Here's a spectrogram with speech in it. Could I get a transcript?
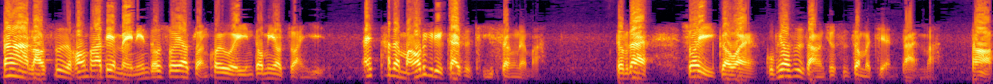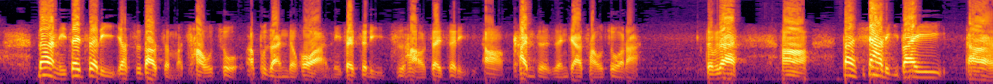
那老是宏达店每年都说要转亏为盈，都没有转盈，哎，它的毛利率开始提升了嘛，对不对？所以各位，股票市场就是这么简单嘛，啊，那你在这里要知道怎么操作啊，不然的话，你在这里只好在这里啊看着人家操作啦，对不对？啊，但下礼拜一啊，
